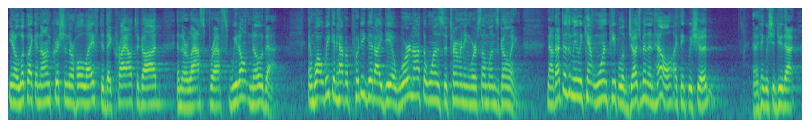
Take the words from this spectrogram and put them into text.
you know, look like a non-Christian their whole life, did they cry out to God in their last breaths? We don't know that. And while we can have a pretty good idea, we're not the ones determining where someone's going. Now, that doesn't mean we can't warn people of judgment and hell. I think we should. And I think we should do that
